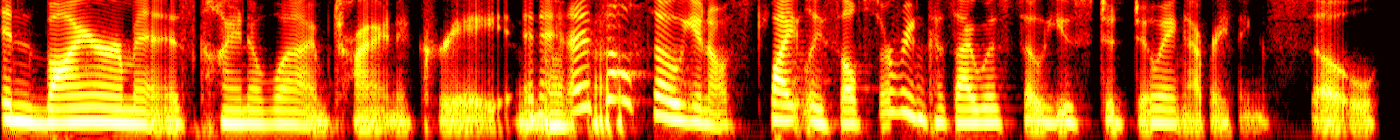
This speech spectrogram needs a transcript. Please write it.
environment is kind of what I'm trying to create. And, and it's that. also, you know, slightly self-serving because I was so used to doing everything so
